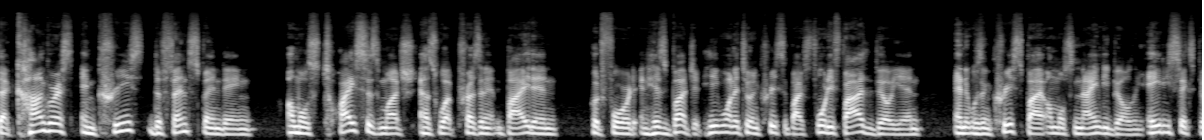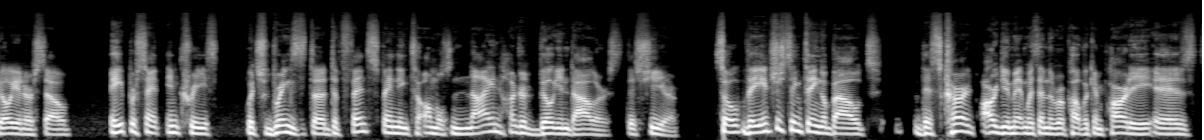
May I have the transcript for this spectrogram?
that Congress increased defense spending almost twice as much as what President Biden put forward in his budget. He wanted to increase it by 45 billion and it was increased by almost 90 billion, 86 billion or so, 8% increase, which brings the defense spending to almost 900 billion dollars this year. So the interesting thing about this current argument within the Republican Party is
